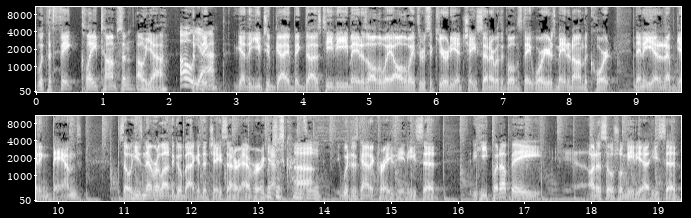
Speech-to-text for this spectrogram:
with the fake Klay Thompson? oh yeah. Oh The yeah. big, yeah, the YouTube guy, Big Daz TV, made us all the way, all the way through security at Chase Center with the Golden State Warriors. Made it on the court. Then he ended up getting banned, so he's never allowed to go back into Chase Center ever again. Which is crazy. Uh, which is kind of crazy. And he said he put up a on his social media. He said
